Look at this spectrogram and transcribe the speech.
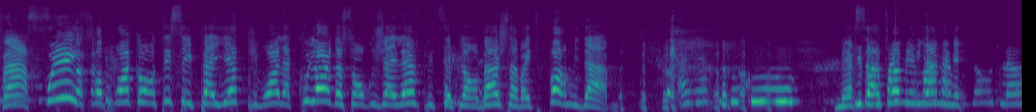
face. Oui, tu vas pouvoir compter ses paillettes puis voir la couleur de son rouge à lèvres puis de ses plombages. Ça va être formidable. Ah, merci beaucoup. Merci à toi, Myriam. mères et à mi- vous autres, là.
